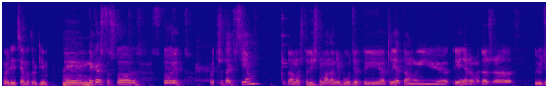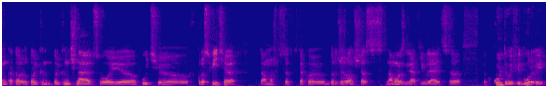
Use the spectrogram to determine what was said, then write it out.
ну или тем и другим? Мне кажется, что стоит прочитать всем, потому что лишним она не будет и атлетам, и тренерам, и даже людям, которым только, только начинают свой э, путь э, в кроссфите – потому что все-таки такой Берджерон сейчас, на мой взгляд, является культовой фигурой.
